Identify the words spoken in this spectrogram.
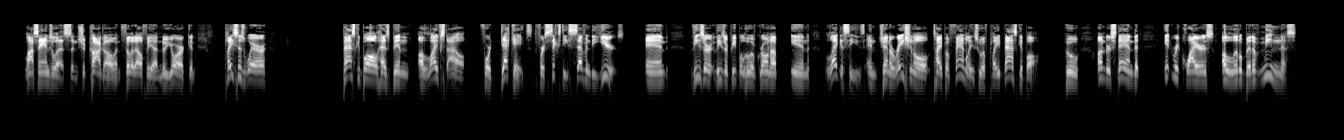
Los Angeles and Chicago and Philadelphia and New York and places where basketball has been a lifestyle for decades, for 60, 70 years. And these are these are people who have grown up in legacies and generational type of families who have played basketball, who understand that it requires a little bit of meanness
